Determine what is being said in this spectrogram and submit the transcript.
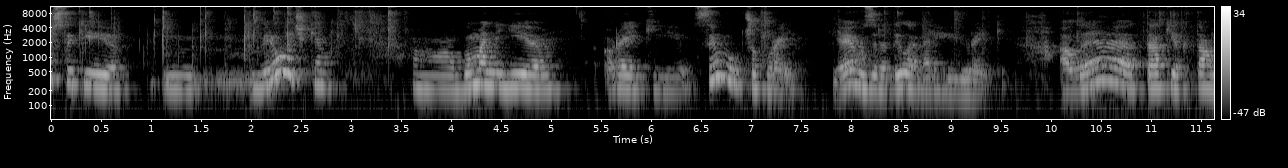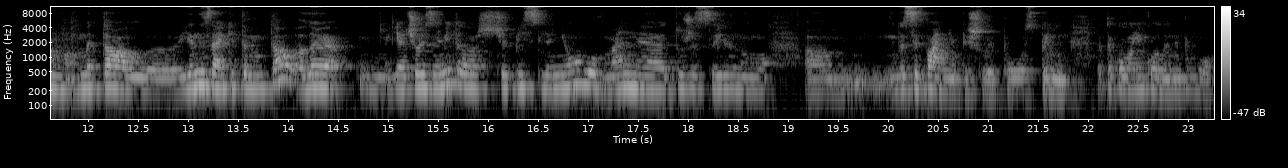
ось такі вірьовочки. Бо в мене є рейки символ чокурей. Я його зарядила енергією рейки. Але так як там метал, е, я не знаю, який там метал, але я чогось замітила, що після нього в мене дуже сильно ам, висипання пішли по спині. Такого ніколи не було.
